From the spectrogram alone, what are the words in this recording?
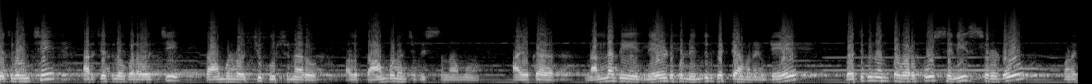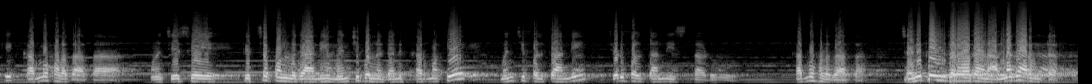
చేతిలో ఉంచి అరచేతిలో కూడా వచ్చి తాంబూలంలో వచ్చి కూర్చున్నారు. వాళ్ళు తాంబూలం చూపిస్తున్నాము. ఆ యొక్క నల్లది నేరుడు పండు ఎందుకు పెట్టామనంటే బతికినంత వరకు శనీశ్వరుడు మనకి కర్మ ఫలదాత. మనం చేసే పిచ్చ పనులు కానీ మంచి పనులు కానీ కర్మకి మంచి ఫలితాన్ని చెడు ఫలితాన్ని ఇస్తాడు. కర్మ ఫలదాత. చనిపోయిన తర్వాత ఆయన అన్నగారు ఉంటారు.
